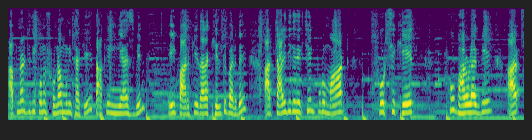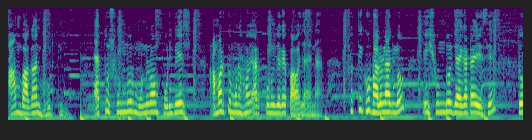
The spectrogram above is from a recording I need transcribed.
আপনার যদি কোনো সোনামণি থাকে, তাকে নিয়ে আসবেন। এই পার্কে তারা খেলতে পারবে। আর চারিদিকে দেখছেন পুরো মাঠ, সর্ষে ক্ষেত, খুব ভালো লাগবে। আর আম বাগান ভর্তি। এত সুন্দর মনোরম পরিবেশ, আমার তো মনে হয় আর কোনো জায়গায় পাওয়া যায় না। সত্যি খুব ভালো লাগল। এই সুন্দর জায়গাটায় এসে, তো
